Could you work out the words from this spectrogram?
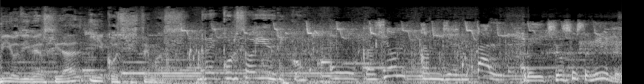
Biodiversidad y ecosistemas. Recurso hídrico. Educación ambiental. Producción sostenible.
